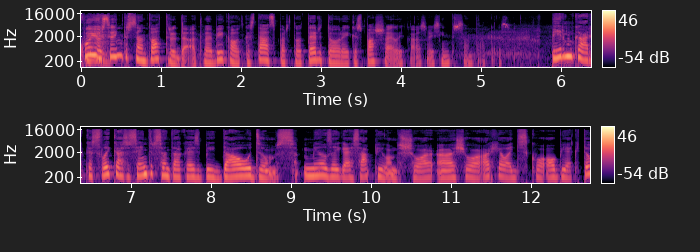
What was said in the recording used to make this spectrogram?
Ko jūs interesantu atradāt? Vai bija kaut kas tāds par to teritoriju, kas pašai likās visinteresantākais? Pirmkārt, kas likās visinteresantākais, bija daudzums, milzīgais apjoms šo, šo arheoloģisko objektu.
